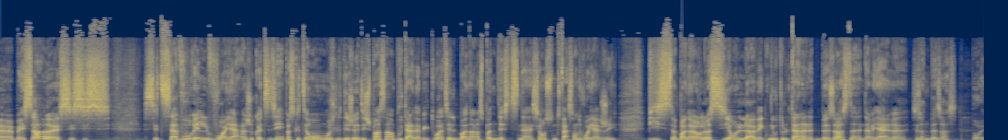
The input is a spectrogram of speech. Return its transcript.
Euh, ben ça, euh, c'est- c'est de savourer le voyage au quotidien parce que, tu sais, moi, je l'ai déjà dit, je pense en boutade avec toi, tu sais, le bonheur, c'est pas une destination, c'est une façon de voyager. Puis ce bonheur-là, si on l'a avec nous tout le temps dans notre dans- derrière, euh, c'est ça une besace? Oui.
